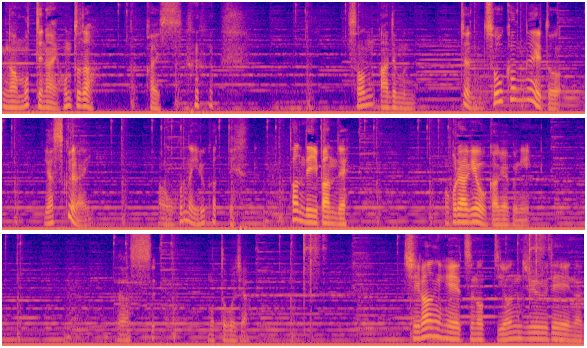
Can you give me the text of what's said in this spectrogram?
な持ってない。本当だ。返す。そんあでもじゃあそう考えると安くない？あこんなんいるかって。パンでいいパンで。これあげようか逆に。安っ。持っとこうじゃん志願兵募って40でなる。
